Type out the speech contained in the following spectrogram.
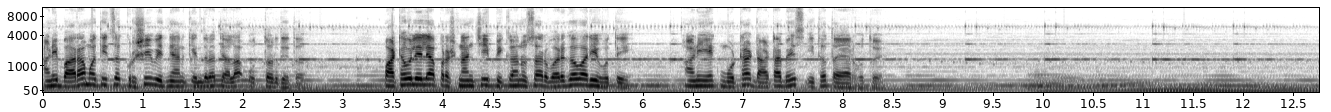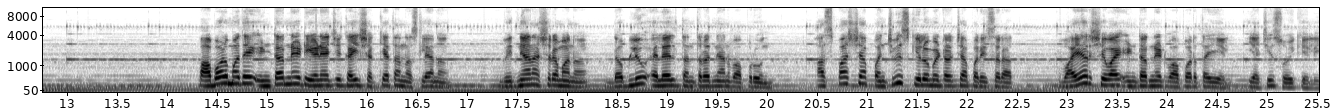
आणि बारामतीचं कृषी विज्ञान केंद्र त्याला उत्तर देतं. पाठवलेल्या प्रश्नांची पिकानुसार वर्गवारी होते आणि एक मोठा डाटाबेस इथं तयार होतोय. पाबळमध्ये इंटरनेट येण्याची काही शक्यता नसल्यानं विज्ञानाश्रमानं डब्ल्यू एल एल तंत्रज्ञान वापरून आसपासच्या पंचवीस किलोमीटरच्या परिसरात वायरशिवाय इंटरनेट वापरता येईल याची सोय केली.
